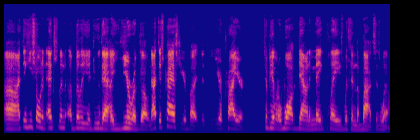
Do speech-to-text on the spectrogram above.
Uh, I think he showed an excellent ability to do that a year ago, not this past year, but the, the year prior, to be able to walk down and make plays within the box as well.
